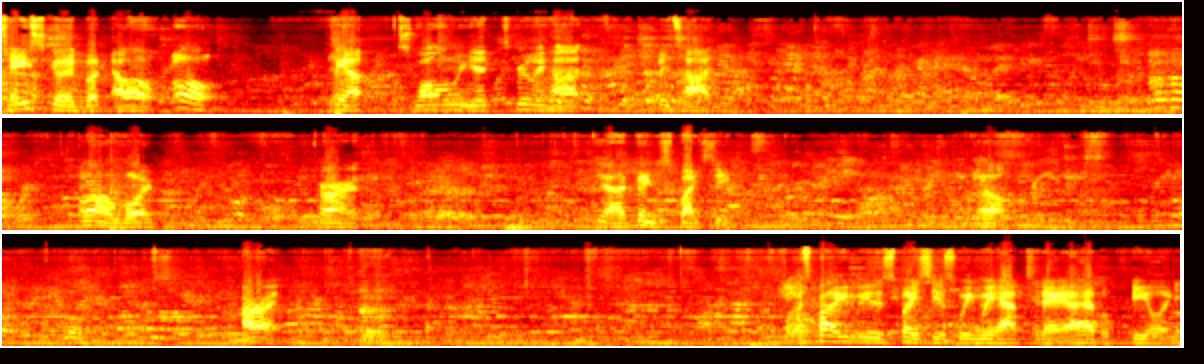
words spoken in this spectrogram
Tastes good, but oh, oh. Yeah, swallowing it, it's really hot. It's hot. Oh, Lord. All right. Yeah, I think spicy. Oh. All right. That's probably going to be the spiciest wing we have today. I have a feeling.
